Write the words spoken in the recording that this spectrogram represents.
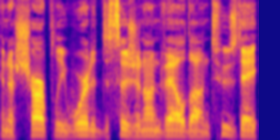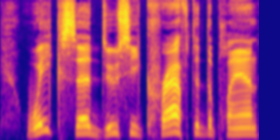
In a sharply worded decision unveiled on Tuesday, Wake said Ducey crafted the plan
